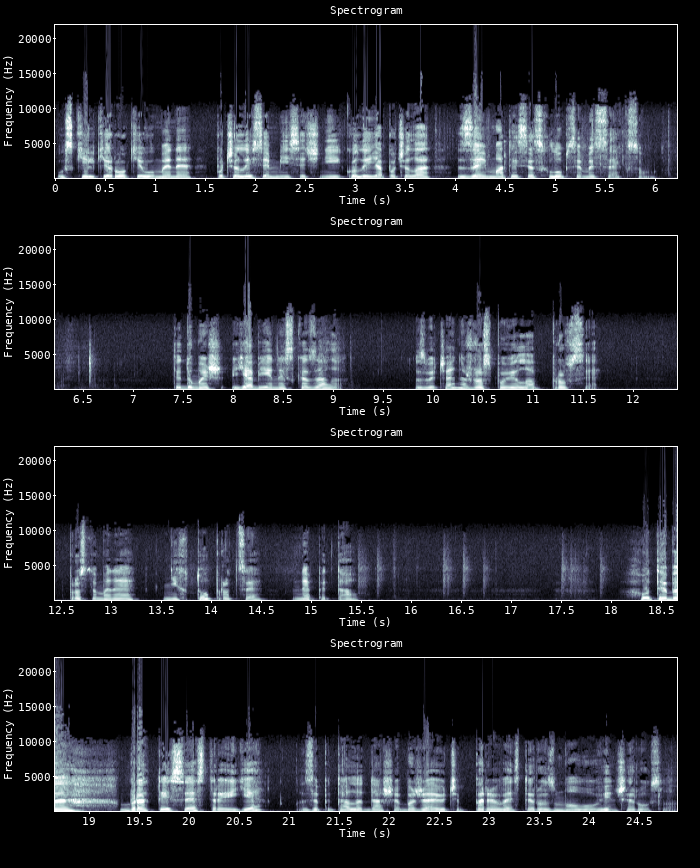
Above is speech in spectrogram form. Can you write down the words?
у скільки років у мене почалися місячні, коли я почала займатися з хлопцями сексом. Ти думаєш, я б їй не сказала? Звичайно ж, розповіла б про все. Просто мене ніхто про це не питав. У тебе брати, сестри є? запитала Даша, бажаючи перевести розмову в інше русло.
